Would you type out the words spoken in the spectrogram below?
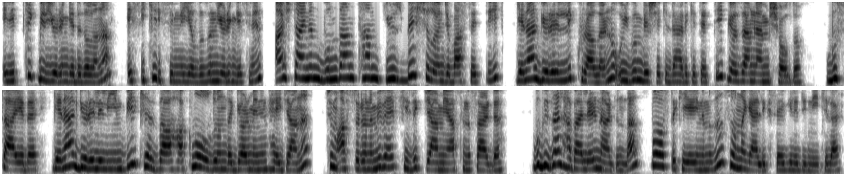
eliptik bir yörüngede dolanan S2 isimli yıldızın yörüngesinin Einstein'ın bundan tam 105 yıl önce bahsettiği genel görelilik kurallarına uygun bir şekilde hareket ettiği gözlemlenmiş oldu. Bu sayede genel göreliliğin bir kez daha haklı olduğunu da görmenin heyecanı tüm astronomi ve fizik camiasını sardı. Bu güzel haberlerin ardından bu haftaki yayınımızın sonuna geldik sevgili dinleyiciler.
